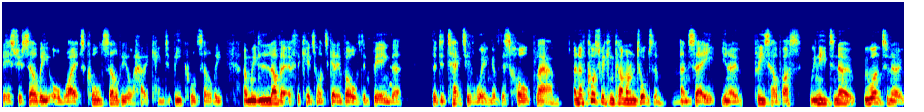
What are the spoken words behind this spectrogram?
the history of Selby or why it's called Selby or how it came to be called Selby. And we love it if the kids want to get involved in being the the detective wing of this whole plan. And of course, we can come on and talk to them Mm. and say, you know, please help us. We need to know. We want to know.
